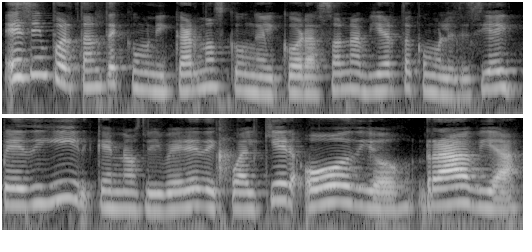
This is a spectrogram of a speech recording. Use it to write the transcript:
Es importante comunicarnos con el corazón abierto, como les decía, y pedir que nos libere de cualquier odio, rabia,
